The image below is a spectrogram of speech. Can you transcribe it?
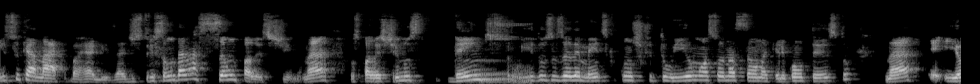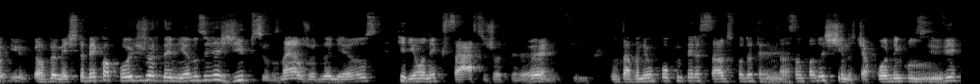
isso que a Nakba realiza, a destruição da nação palestina. Né? Os palestinos veem destruídos os elementos que constituíam a sua nação naquele contexto, né? E, e, obviamente também com o apoio de jordanianos e egípcios, né? Os jordanianos queriam anexar a Jordânia, enfim, não estavam nem um pouco interessados com a determinação palestina, de acordo inclusive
